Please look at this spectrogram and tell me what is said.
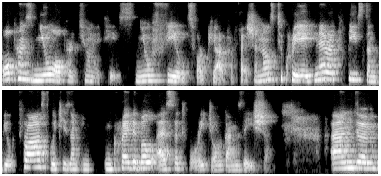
opens new opportunities, new fields for PR professionals to create narratives and build trust, which is an in incredible asset for each organization. And um,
